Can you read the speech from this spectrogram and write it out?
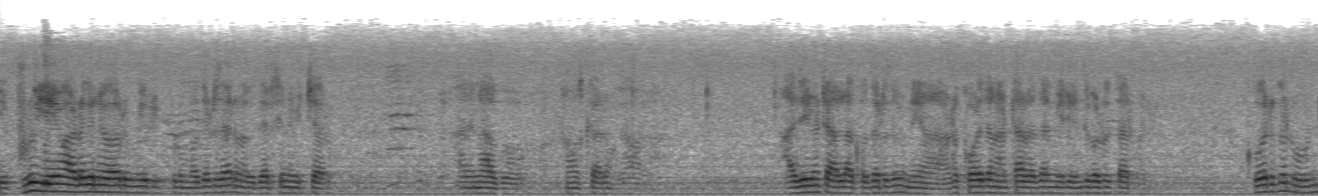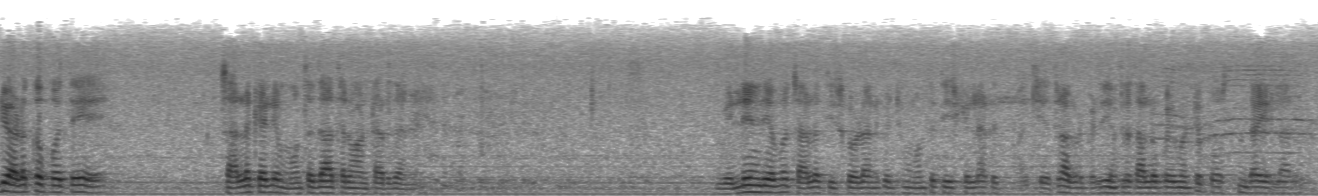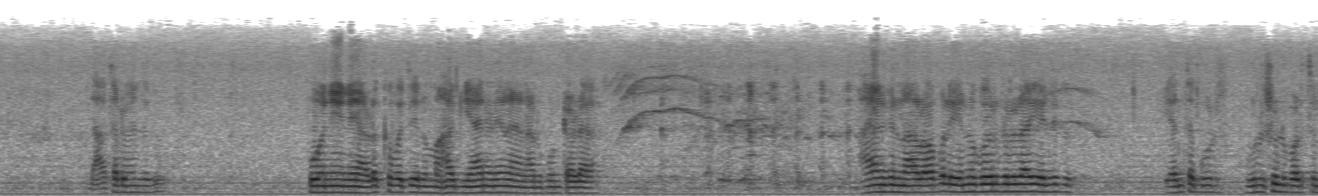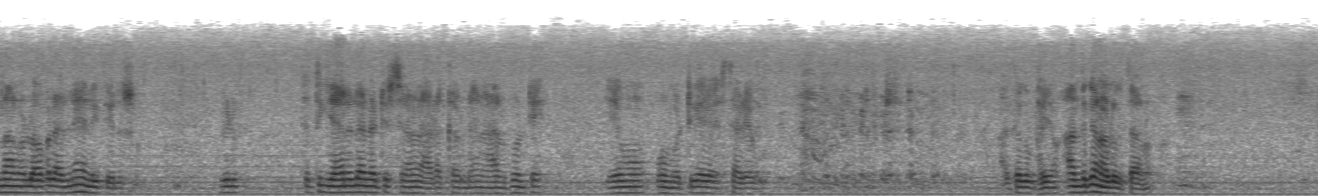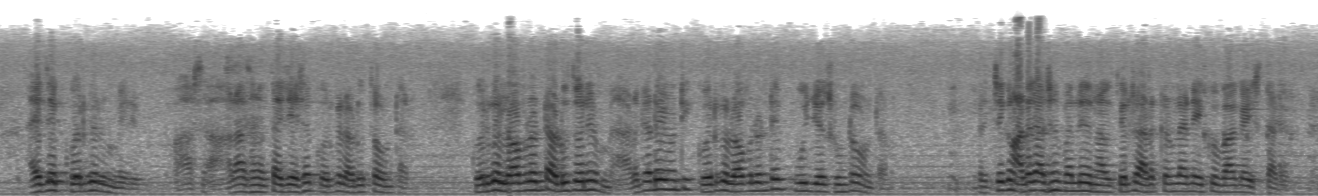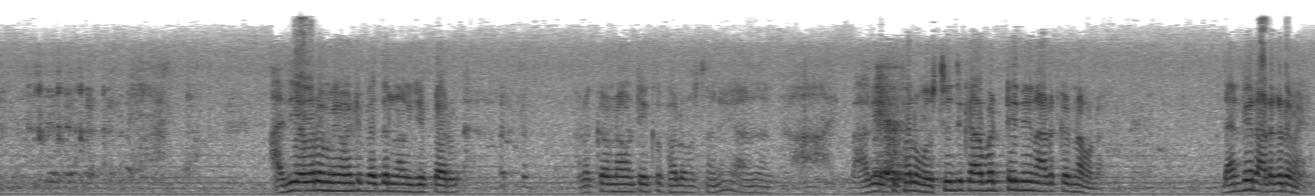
ఎప్పుడు ఏం అడగని వారు మీరు ఇప్పుడు మొదటిసారి నాకు దర్శనం ఇచ్చారు. అది నాకు నమస్కారం కావాలి. అదేమిటి అలా కుదరదు? నేను అడగకూడదని అంటారు కదా మీరు ఎందుకు అడుగుతారు మరి? కోరికలు ఉండి అడగకపోతే చల్లకెళ్ళి ముంతదాతనం అంటారు దాన్ని. వెళ్ళేదేమో చల్ల తీసుకోవడానికి కొంచెం ముంత తీసుకెళ్ళారు. ఆ చేతిలో అక్కడ పెడితే ఇంట్లో తల్లపోయమంటే పోస్తుందా వెళ్ళాలి. దాతడం ఎందుకు? పోనీ నేను అడగకపోతే నేను ఆయన అనుకుంటాడా? ఆయనకి నా లోపల ఎన్ని కోరికలు ఉన్నాయి? ఎందుకు? ఎంత గుడుసులు పడుతున్నానో లోపల అన్నీ ఆయనకు తెలుసు. వీడు ఎంత జ్ఞానిగా నటిస్తున్నాను అడగకుండా అనుకుంటే ఏమో ఓ మట్టిగా వేస్తాడేమో. అదొక భయం. అందుకని అడుగుతాను. అయితే కోరికలు మీరు ఆరాధన అంతా చేసా కోరికలు అడుగుతూ ఉంటారు. కోరికలు లోపల ఉంటే అడుగుతూనే అడగడం ఏమిటి? కోరిక లోపల ఉంటే పూజ చేసుకుంటూ ఉంటాను. ప్రత్యేకం అడగాల్సిన పని లేదు. నాకు తెలుసు అడగకుండానే ఎక్కువ బాగా ఇస్తాడు. అది ఎవరో మేమంటే పెద్దలు నాకు చెప్పారు. అడగకుండా ఉంటే ఎక్కువ ఫలం వస్తుంది. బాగా ఎక్కువ ఫలం వస్తుంది కాబట్టి నేను అడగకుండా ఉన్నాను. దాని పేరు అడగడమే.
